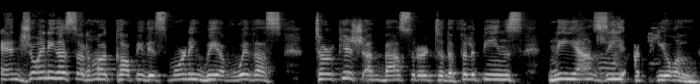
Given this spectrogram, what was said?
And joining us on Hot Copy this morning, we have with us Turkish Ambassador to the Philippines, Niyazi Akyol.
